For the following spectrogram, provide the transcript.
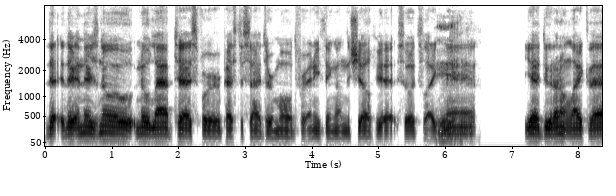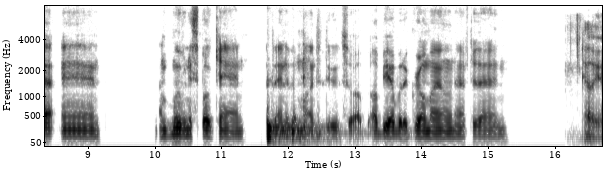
there and there's no no lab test for pesticides or mold for anything on the shelf yet. So it's like, yeah. man, yeah, dude, I don't like that, and I'm moving to Spokane at the end of the month, dude. So I'll, I'll be able to grow my own after that. And Hell yeah,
